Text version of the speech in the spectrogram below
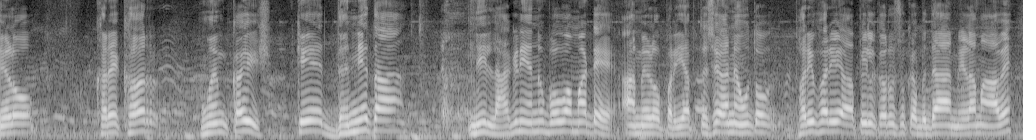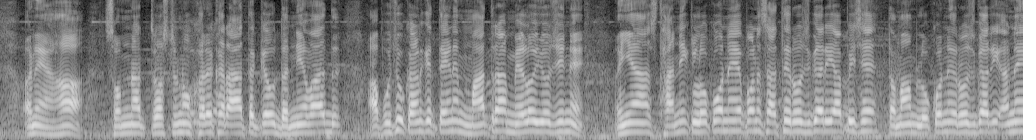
મેળો ખરેખર હું એમ કહીશ કે ધન્યતાની લાગણી અનુભવવા માટે આ મેળો પર્યાપ્ત છે અને હું તો ફરી ફરી અપીલ કરું છું કે બધા આ મેળામાં આવે. અને હા, સોમનાથ ટ્રસ્ટનો ખરેખર આ તકે હું ધન્યવાદ આપું છું કારણ કે તેણે માત્ર આ મેળો યોજીને અહીંયા સ્થાનિક લોકોને પણ સાથે રોજગારી આપી છે, તમામ લોકોને રોજગારી અને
